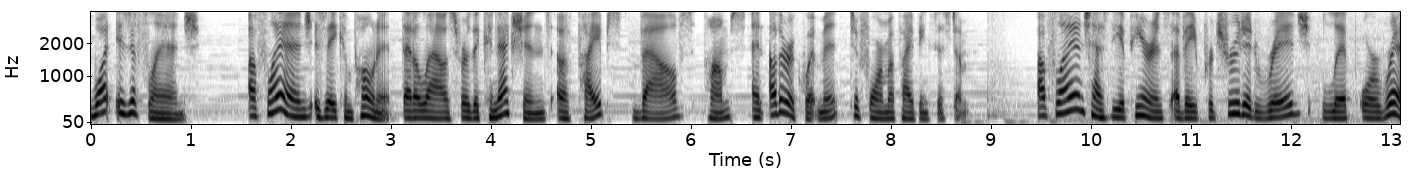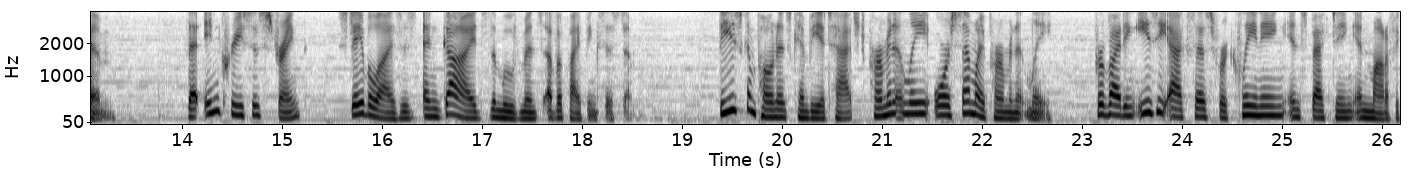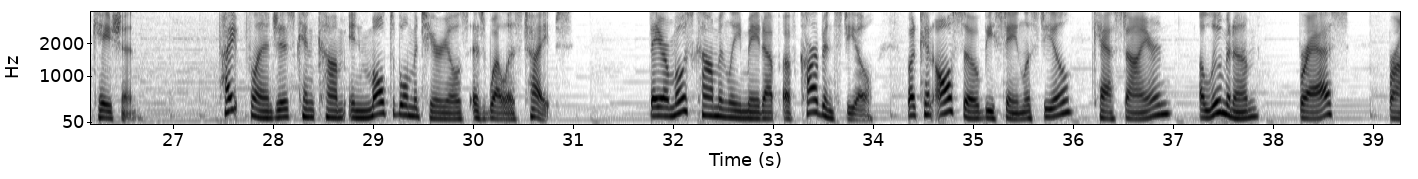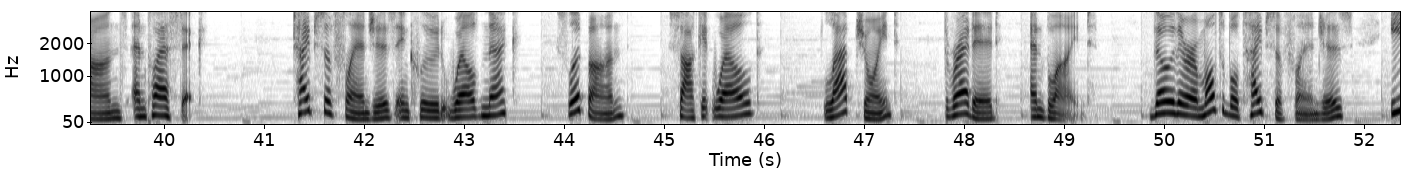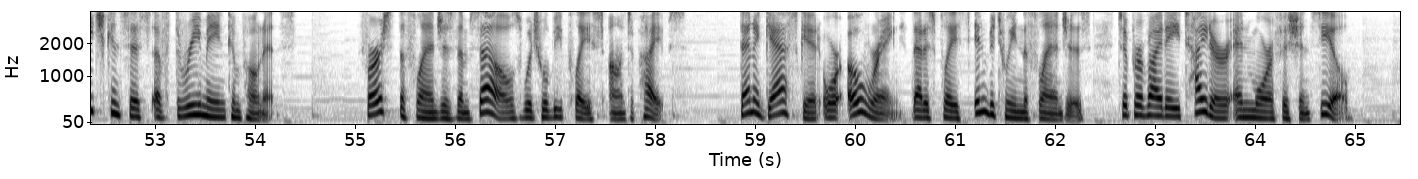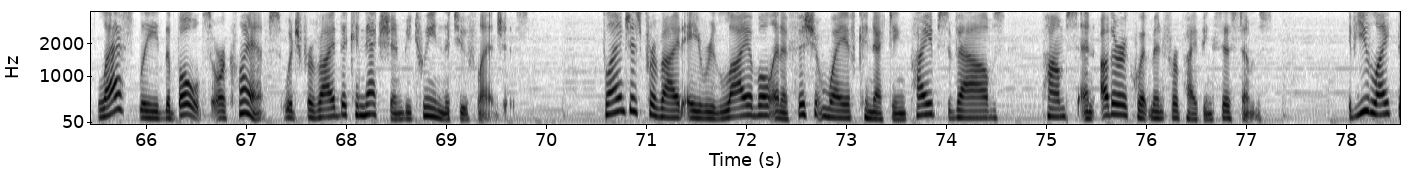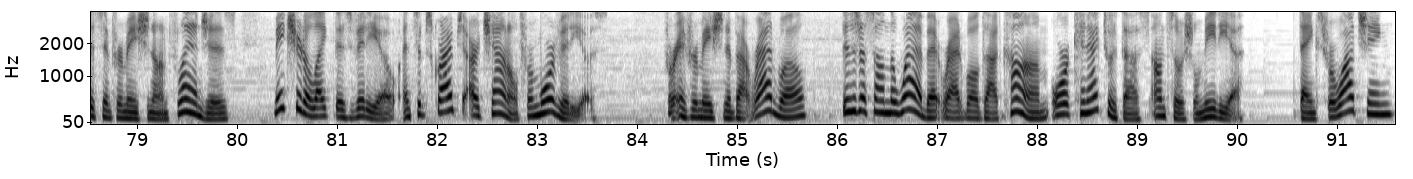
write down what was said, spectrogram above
What is a flange? A flange is a component that allows for the connections of pipes, valves, pumps, and other equipment to form a piping system. A flange has the appearance of a protruded ridge, lip, or rim that increases strength, stabilizes, and guides the movements of a piping system. These components can be attached permanently or semi permanently, providing easy access for cleaning, inspecting, and modification. Pipe flanges can come in multiple materials as well as types. They are most commonly made up of carbon steel, but can also be stainless steel, cast iron, aluminum, brass, bronze, and plastic. Types of flanges include weld neck, slip on, socket weld, lap joint, threaded, and blind. Though there are multiple types of flanges, each consists of three main components First, the flanges themselves, which will be placed onto pipes. Then a gasket or O-ring that is placed in between the flanges to provide a tighter and more efficient seal. Lastly, the bolts or clamps, which provide the connection between the two flanges. Flanges provide a reliable and efficient way of connecting pipes, valves, pumps, and other equipment for piping systems. If you like this information on flanges, make sure to like this video and subscribe to our channel for more videos. For information about Radwell, visit us on the web at radwell.com or connect with us on social media. Thanks for watching!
